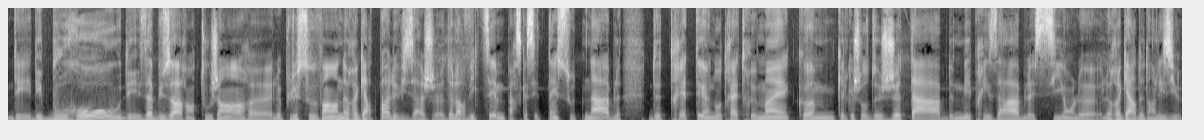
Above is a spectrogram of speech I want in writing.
des, des, bourreaux ou des abuseurs en tout genre, le plus souvent, ne regardent pas le visage de leur victime parce que c'est insoutenable de traiter un autre être humain comme quelque chose de jetable, de méprisable, si on le, regarde dans les yeux.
